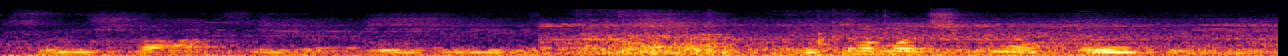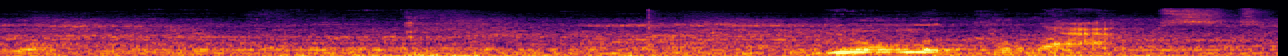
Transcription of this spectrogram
some shots in the posing, look how much more open you look when you hit that. You don't look collapsed.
